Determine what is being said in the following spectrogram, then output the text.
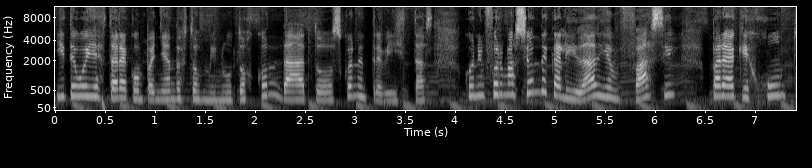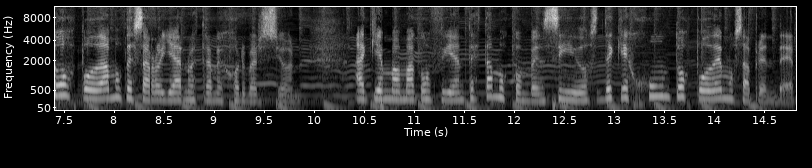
y te voy a estar acompañando estos minutos con datos, con entrevistas, con información de calidad y en fácil para que juntos podamos desarrollar nuestra mejor versión. Aquí en Mamá Confidente estamos convencidos de que juntos podemos aprender.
